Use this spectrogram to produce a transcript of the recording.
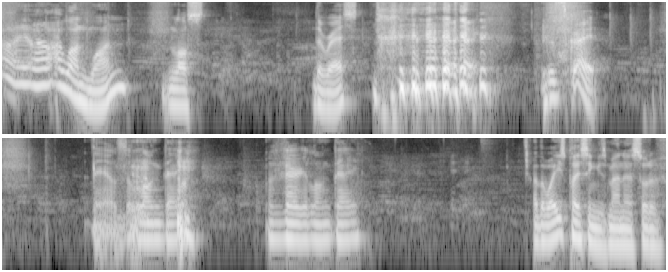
I, I I won one, lost the rest. It's great. Yeah, it was a long day. a very long day. The way he's placing his mana sort of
